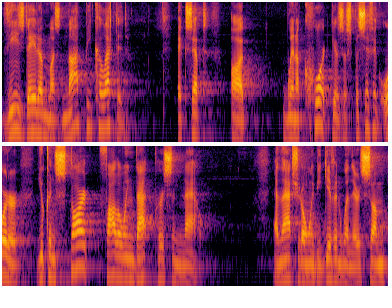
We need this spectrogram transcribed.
these data must not be collected except uh, when a court gives a specific order, you can start following that person now. And that should only be given when there's some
